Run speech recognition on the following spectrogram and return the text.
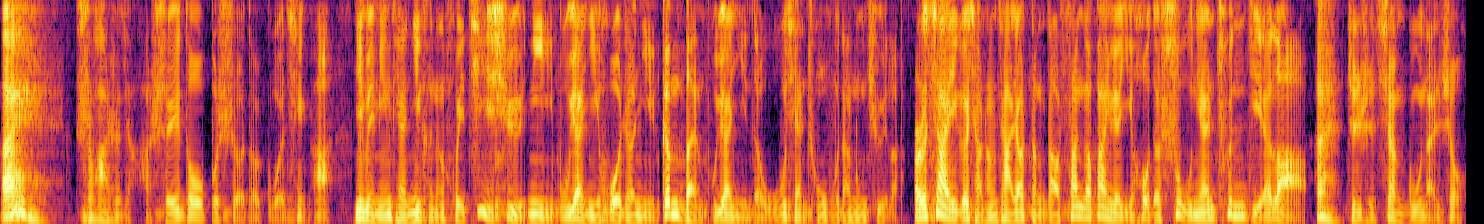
哎，实话实讲啊，谁都不舍得国庆啊，因为明天你可能会继续你不愿意或者你根本不愿意的无限重复当中去了，而下一个小长假要等到三个半月以后的鼠年春节了，哎，真是香菇难受。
